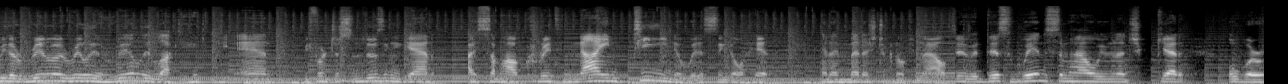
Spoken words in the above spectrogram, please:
With a really, really, really lucky hit at the end, before just losing again, I somehow crit 19 with a single hit and I managed to knock him out. With this win somehow we managed to get over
